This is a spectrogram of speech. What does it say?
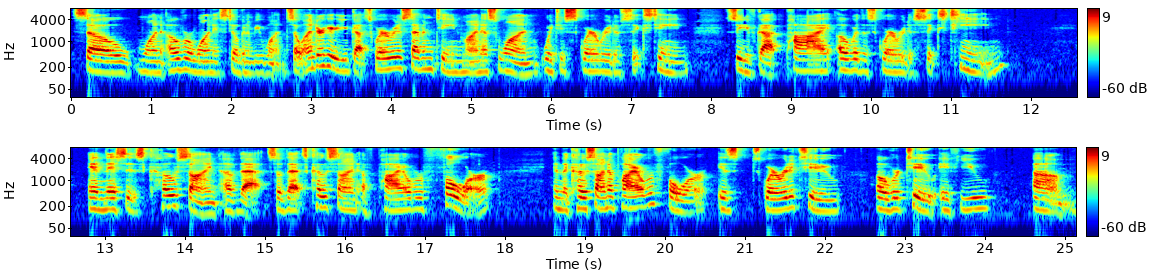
So 1 over 1 is still going to be 1. So under here you've got square root of 17 minus 1, which is square root of 16. So you've got pi over the square root of 16. And this is cosine of that. So that's cosine of pi over 4. And the cosine of pi over 4 is square root of 2 over 2. If you, um,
